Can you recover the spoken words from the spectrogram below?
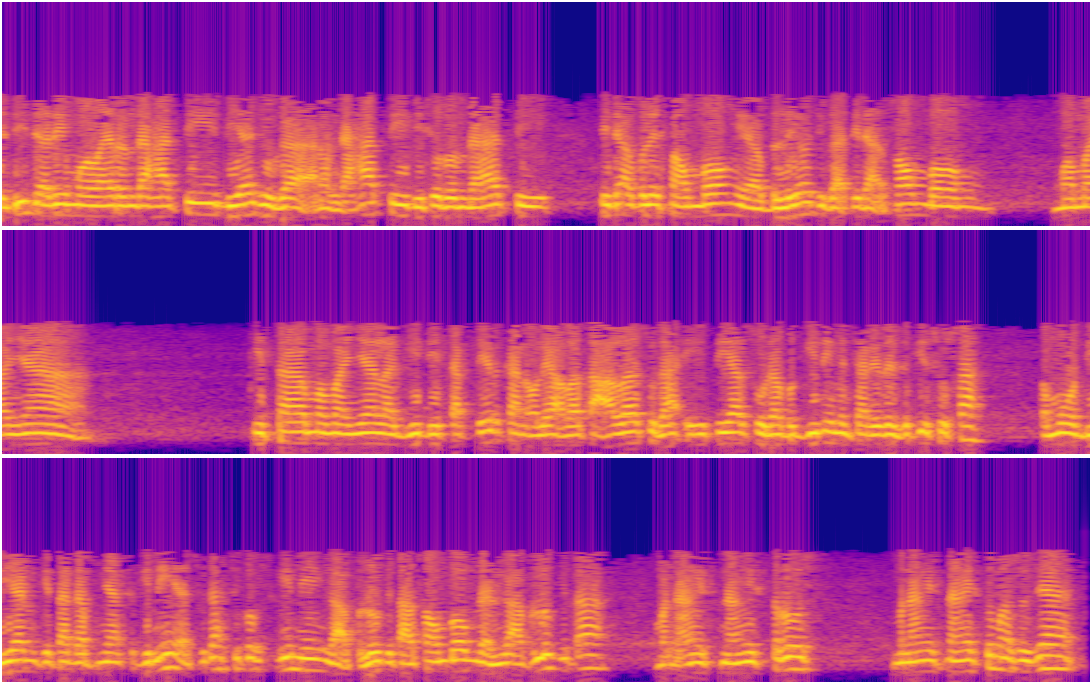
jadi dari mulai rendah hati, dia juga rendah hati, disuruh rendah hati. Tidak boleh sombong, ya beliau juga tidak sombong. Mamanya kita mamanya lagi ditakdirkan oleh Allah Ta'ala, sudah ikhtiar, sudah begini mencari rezeki susah. Kemudian kita dapatnya segini, ya sudah cukup segini. Nggak perlu kita sombong dan nggak perlu kita menangis-nangis terus. Menangis-nangis itu maksudnya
